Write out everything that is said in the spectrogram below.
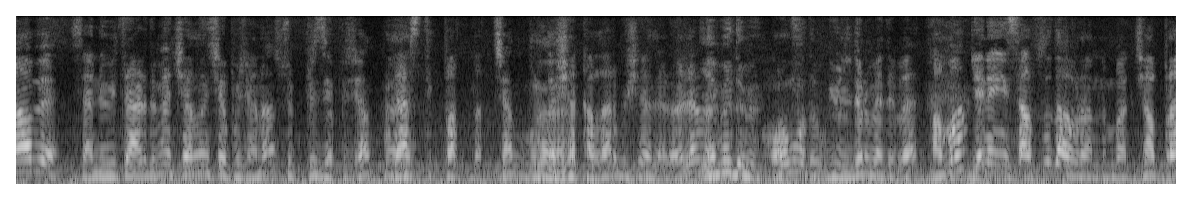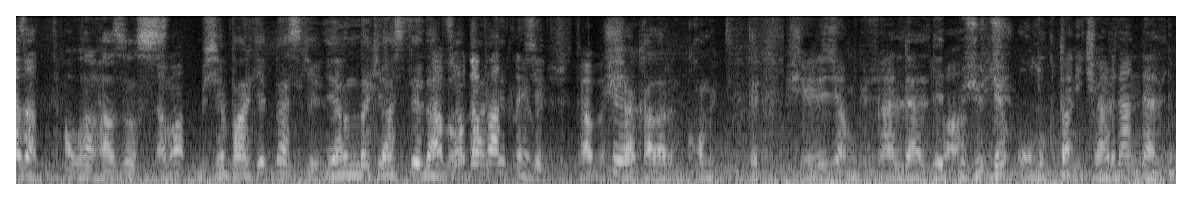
Abi sen Ümit Erdem'e challenge yapacaksın ha sürpriz yapacaksın. He. Lastik patlatacaksın. Burada He. şakalar bir şeyler öyle mi? Yemedi mi? Olmadı mı? Güldürmedi be. Ama gene insaflı davrandım bak çapraz attım. Allah razı olsun. Tamam. Bir şey fark etmez ki. Yanındaki lastiğe de Tabii o da fark patlayabilir. etmeyecek. Tabii. Şakaların komiklikleri. Bir şey diyeceğim güzel deldim 73. ha. Bir de oluktan içeriden deldim.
